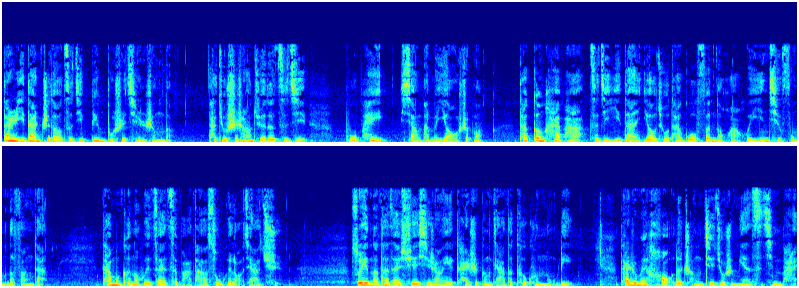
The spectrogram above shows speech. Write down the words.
但是，一旦知道自己并不是亲生的，他就时常觉得自己不配向他们要什么，他更害怕自己一旦要求太过分的话，会引起父母的反感，他们可能会再次把他送回老家去。所以呢，他在学习上也开始更加的刻苦努力。他认为好的成绩就是免死金牌。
